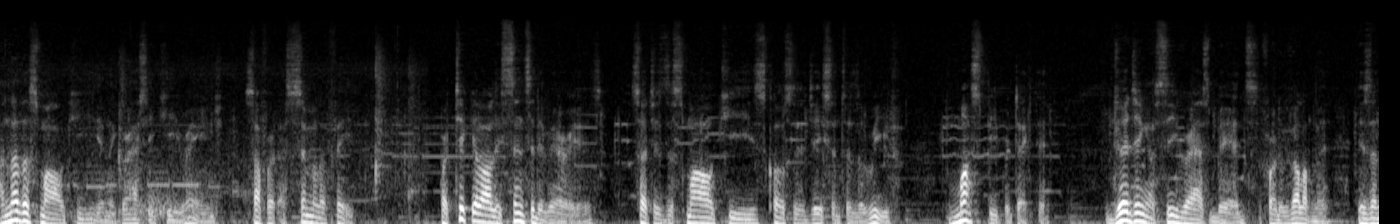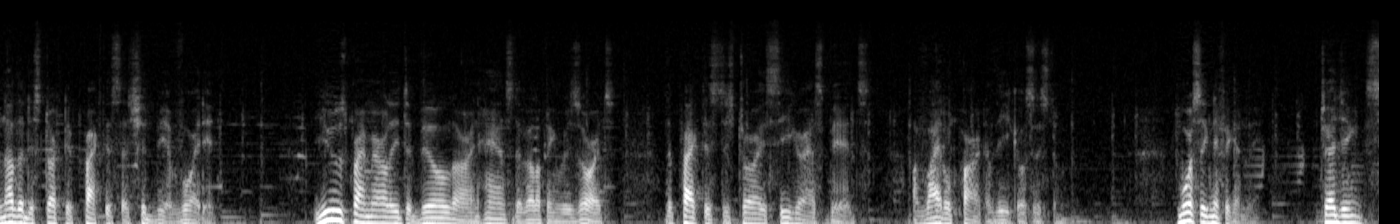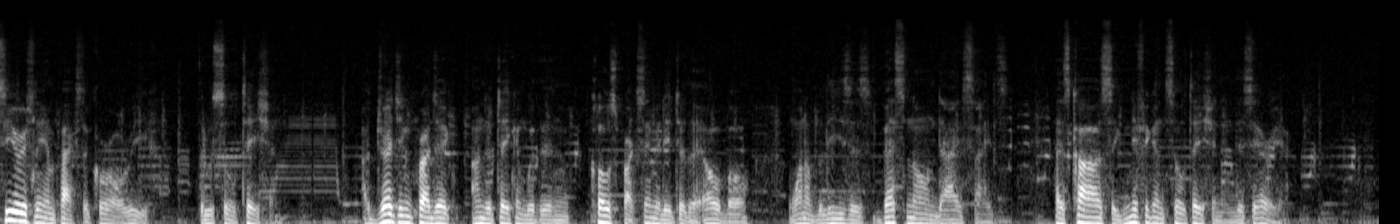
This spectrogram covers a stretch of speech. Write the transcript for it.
Another small key in the Grassy Key Range suffered a similar fate. Particularly sensitive areas, such as the small keys closely adjacent to the reef, must be protected. Dredging of seagrass beds for development is another destructive practice that should be avoided. Used primarily to build or enhance developing resorts, the practice destroys seagrass beds, a vital part of the ecosystem. More significantly, dredging seriously impacts the coral reef through siltation. A dredging project undertaken within close proximity to the elbow, one of Belize's best-known dive sites, has caused significant siltation in this area.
